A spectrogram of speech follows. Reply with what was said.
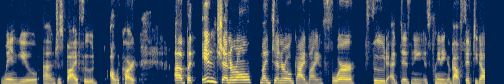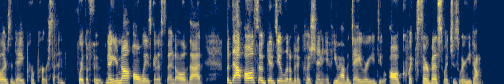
when you um, just buy food a la carte. Uh, but in general, my general guideline for food at Disney is planning about $50 a day per person for the food. Now, mm-hmm. you're not always going to spend all of that, but that also gives you a little bit of cushion if you have a day where you do all quick service, which is where you don't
